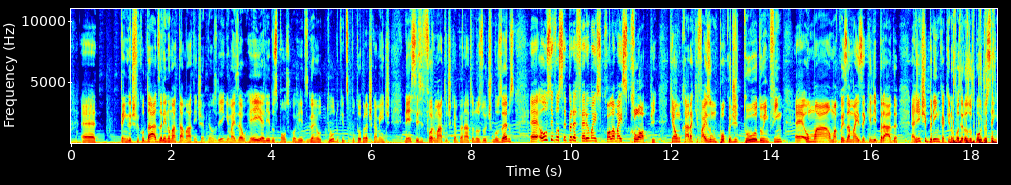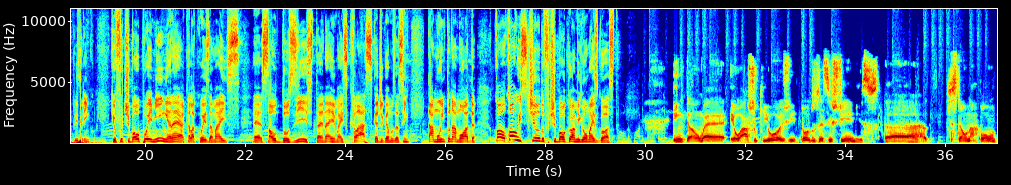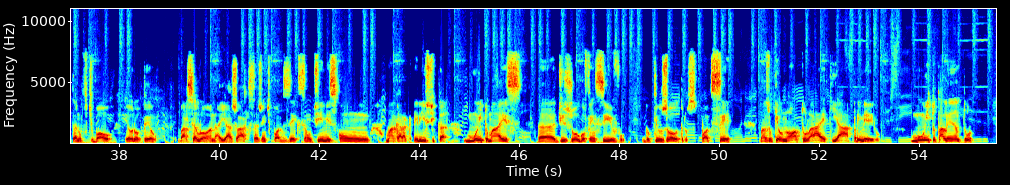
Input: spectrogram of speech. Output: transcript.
tendo dificuldades ali no mata-mata em Champions League, mas é o rei ali dos pontos corridos, ganhou tudo que disputou praticamente nesse formato de campeonato nos últimos anos. É, ou se você prefere uma escola mais Klopp, que é um cara que faz um pouco de tudo, enfim, é uma, uma coisa mais equilibrada. A gente brinca aqui no Poderoso Pod, eu sempre brinco, que o futebol poeminha, né, aquela coisa mais é, saudosista, né, e mais clássica, digamos assim, tá muito na moda. Qual, qual o estilo do futebol que o amigão mais gosta? Então, é, eu acho que hoje todos esses times uh, que estão na ponta no futebol europeu, Barcelona e Ajax, a gente pode dizer que são times com uma característica muito mais uh, de jogo ofensivo do que os outros, pode ser. Mas o que eu noto lá é que há, primeiro, muito talento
